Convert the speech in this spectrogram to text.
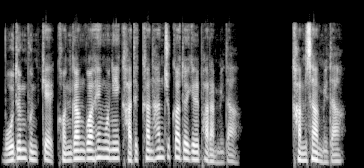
모든 분께 건강과 행운이 가득한 한 주가 되길 바랍니다. 감사합니다.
